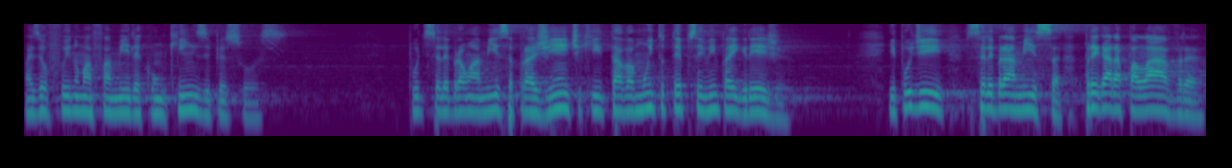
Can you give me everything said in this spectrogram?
mas eu fui numa família com 15 pessoas. Pude celebrar uma missa para gente que estava muito tempo sem vir para a igreja. E pude celebrar a missa, pregar a palavra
